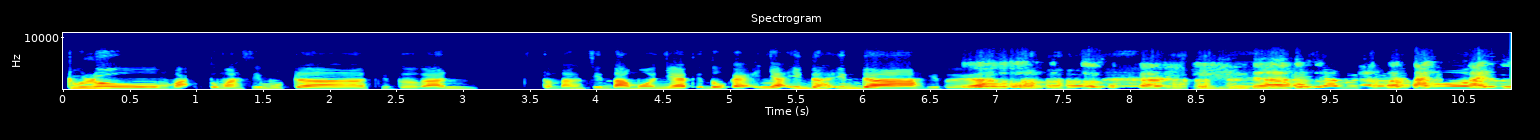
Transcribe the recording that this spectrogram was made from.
Dulu waktu masih muda gitu kan tentang cinta monyet itu kayaknya indah-indah gitu ya. Oh, betul sekali indah. Kayaknya lucu-lucu gitu.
